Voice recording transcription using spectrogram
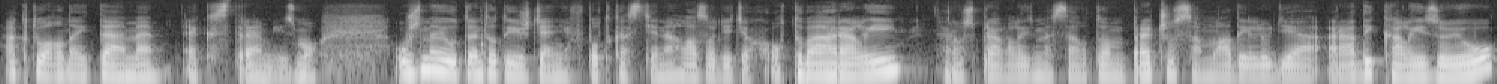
aktuálnej téme extrémizmu. Už sme ju tento týždeň v podcaste Na hlas o deťoch otvárali. Rozprávali sme sa o tom, prečo sa mladí ľudia radikalizujú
